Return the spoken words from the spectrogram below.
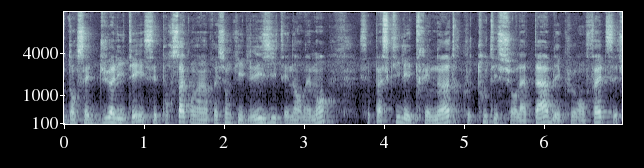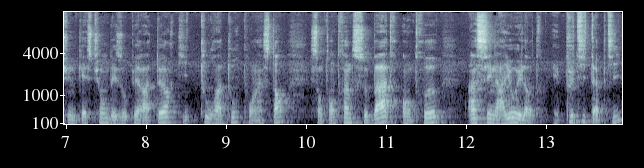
dans cette dualité. Et c'est pour ça qu'on a l'impression qu'il hésite énormément. C'est parce qu'il est très neutre, que tout est sur la table et que en fait, c'est une question des opérateurs qui, tour à tour, pour l'instant, sont en train de se battre entre un scénario et l'autre. Et petit à petit,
